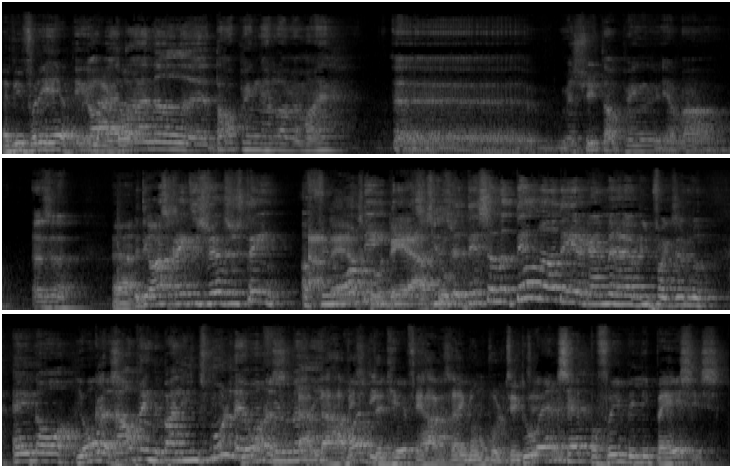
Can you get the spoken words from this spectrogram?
At vi får det her Det lagt være, op. der er noget øh, dagpenge heller med mig. Øh, med sygdagpenge. Jeg var... Altså... Ja. Men det er også et rigtig svært system at Ja, finde det er sgu- i. det er sgu- skidesvært. det, er sådan, noget- det er noget af det, jeg gerne vil have, at vi for eksempel inde over. Jonas. Gør dagpengene bare lige en smule at Jonas, med ja, der har vi, det, kæft. det har vi slet ikke nogen politik Du til. er ansat på frivillig basis,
